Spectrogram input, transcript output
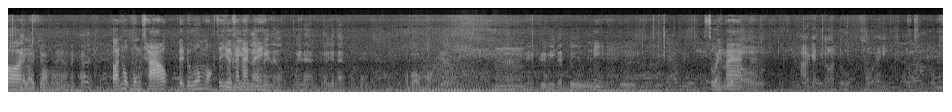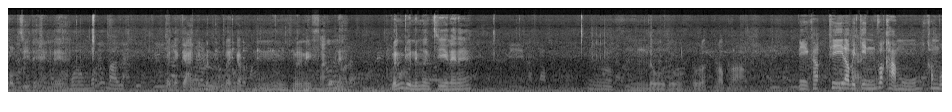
ตอนแต่เราจองแล้วนะครับ ตอนหกโมงเช้าเดี๋ยวดูว่าหมอกจะเยอะขนาดไหนคืเราไม่นั่งไม่นั่งเราจะนั่งหกโมงเช้าเขาบอกว่าหมอกเยอะอืมเนี่ยคืนนี้ก็ดูนี่ดูสวยมาก เราพายกันก่อนดูสวยผมคมสีแดงเลยอะบรรยากาศนี่มันเหมือนกับหืมเมืองในฝันเลยเหมือนอยู่ในเมืองจีนเลยนะอืมดูดูดูรอบรอบนี่ครับที่เราไปกินพวกขาหมูข้างบ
